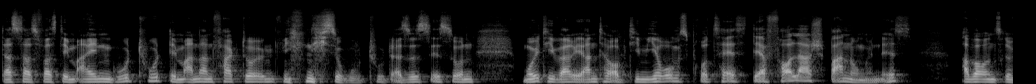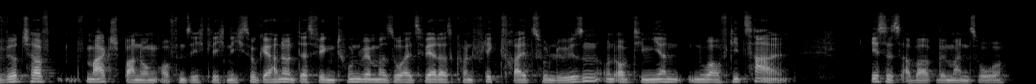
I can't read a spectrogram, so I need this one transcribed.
dass das, was dem einen gut tut, dem anderen Faktor irgendwie nicht so gut tut. Also es ist so ein multivarianter Optimierungsprozess, der voller Spannungen ist. Aber unsere Wirtschaft mag Spannungen offensichtlich nicht so gerne und deswegen tun wir mal so, als wäre das konfliktfrei zu lösen und optimieren nur auf die Zahlen. Ist es aber, wenn man so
